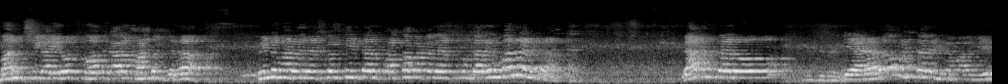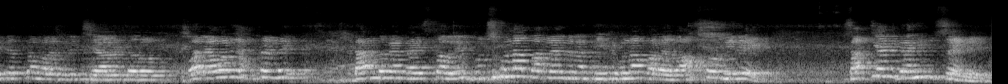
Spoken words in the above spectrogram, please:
మంచిగా ఈరోజు కోతకాలం పండుగ కదా. పిండి బట్టలు వేసుకొని తింటారు. కొత్త బట్టలు వేసుకుంటారు అని మళ్ళీ అంటారు ఏమంటారు ఎడలో ఉంటారు ఇంకా మనం ఏం చెప్తాం వాళ్ళ గురించి ఏమంటారు? వాళ్ళు ఎవరు చెప్పండి? దండుగా క్రైస్తవులు గుచ్చుకున్నా పర్లేదు నాకు తిట్టుకున్నా పర్లేదు వాస్తవం ఇదే. సత్యాన్ని గ్రహించండి.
